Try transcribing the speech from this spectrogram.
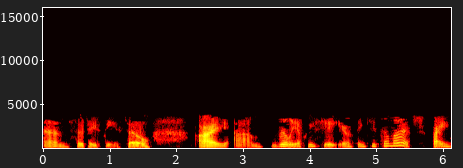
and so tasty. So I um really appreciate you. Thank you so much. Bye.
